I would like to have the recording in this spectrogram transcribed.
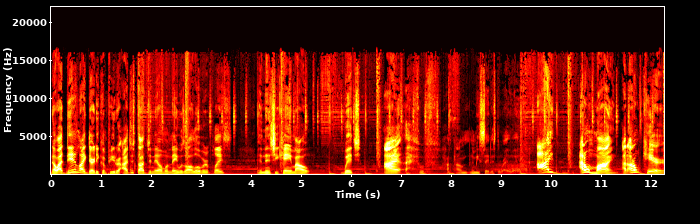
Now I did like Dirty Computer. I just thought Janelle Monáe was all over the place. And then she came out, which I um, let me say this the right way. I I don't mind. I, I don't care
